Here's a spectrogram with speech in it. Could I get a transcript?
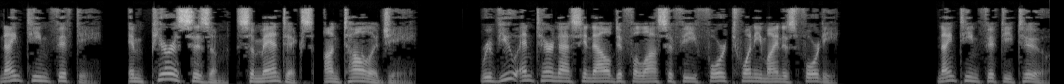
1950. Empiricism, Semantics, Ontology. Revue Internationale de Philosophie 420–40 1952.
